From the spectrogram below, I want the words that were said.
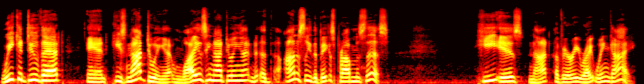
we could do that. And he's not doing it. And why is he not doing that? Uh, Honestly, the biggest problem is this he is not a very right wing guy.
